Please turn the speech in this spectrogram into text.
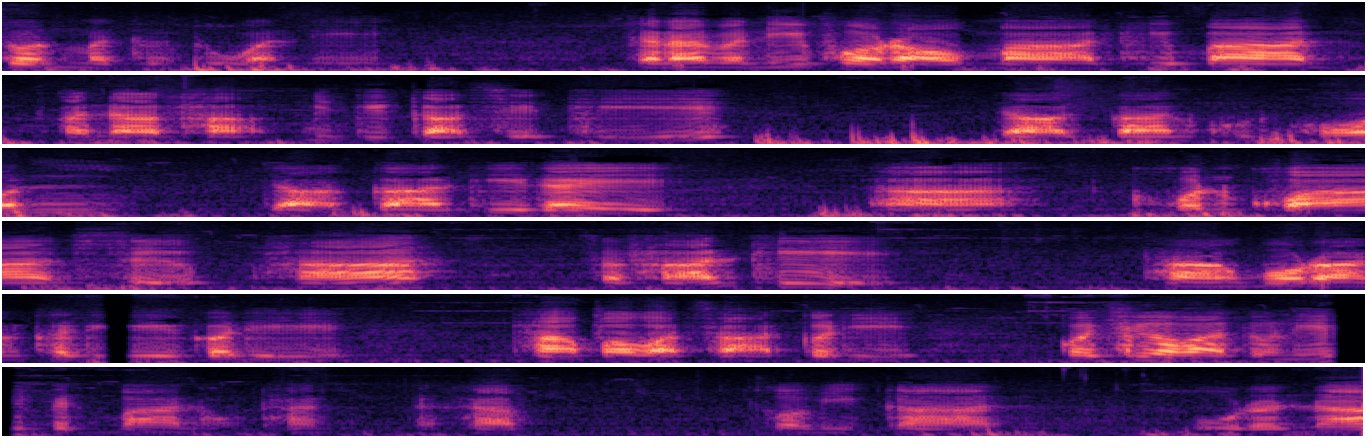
จนมาถึงทุกวันนี้ ฉะนั้นวันนี้พวกเรามาที่บ้านอนาถมินติกาเศรษฐี จากการขุดค้น จากการที่ได้ค้นคว้าสืบหาสถานที่ทางโบราณคดีก็ดี ทางประวัติศาสตร์ก็ดี ก็เชื่อว่าตรงนี้เป็นบ้านของท่านนะครับ ก็มีการบูรณะ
